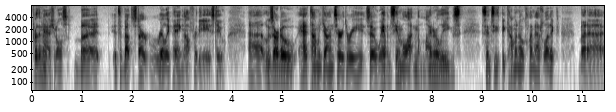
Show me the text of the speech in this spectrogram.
for the Nationals, but it's about to start really paying off for the A's too. Uh, Luzardo had Tommy John surgery, so we haven't seen him a lot in the minor leagues since he's become an Oakland Athletic. But uh,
